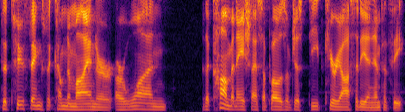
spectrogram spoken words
The two things that come to mind are, are one, the combination, I suppose, of just deep curiosity and empathy.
